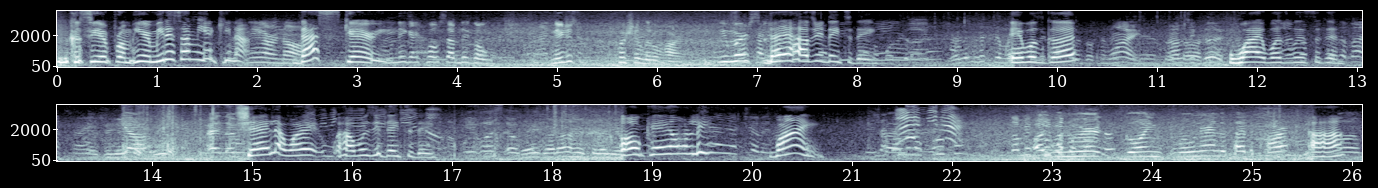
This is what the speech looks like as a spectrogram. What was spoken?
You could see it from here. Mira esa mierquina. They are not. That's scary. when they get close up, they go. They just push a little hard. You were Daya, how's your day today? It was good. Why? How was it good? Why was was it good? Yeah. Shayla, why? How was your day today? It was que la llevó. Okay, only. Why? When we were going, when we were in the side of the car, Ajá. um,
